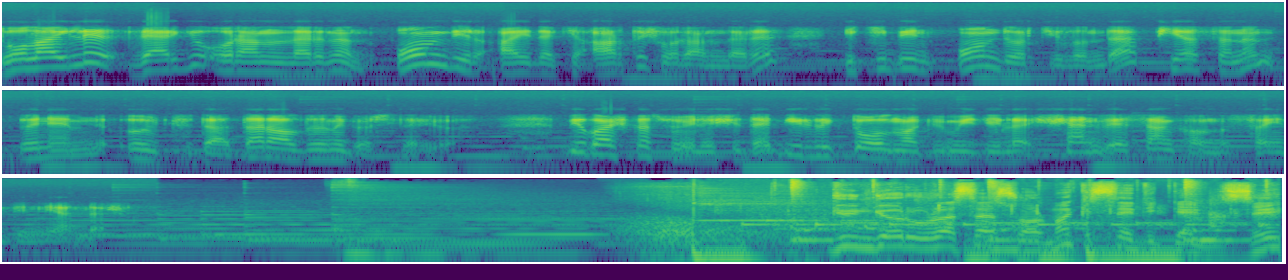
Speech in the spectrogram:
Dolaylı vergi oranlarının 11 aydaki artış oranları 2014 yılında piyasanın önemli ölçüde daraldığını gösteriyor. Bir başka söyleşi de birlikte olmak ümidiyle şen ve esen kalınız sayın dinleyenler. Güngör Uras'a sormak istediklerinizi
